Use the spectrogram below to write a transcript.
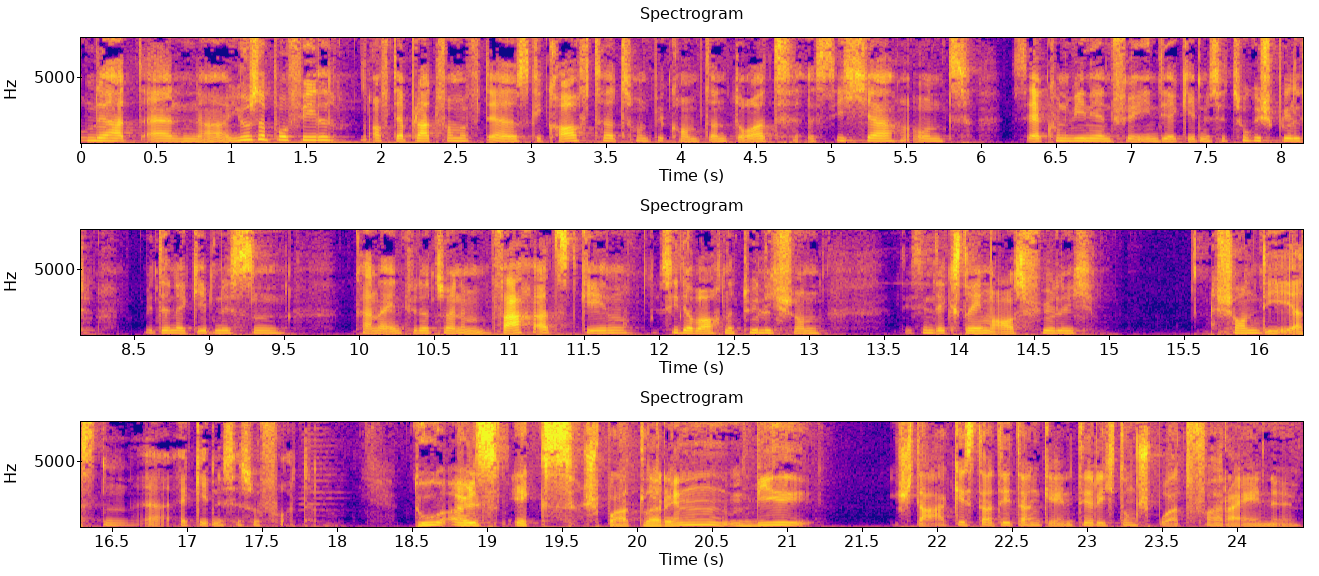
Kunde hat ein äh, User-Profil auf der Plattform, auf der er es gekauft hat und bekommt dann dort sicher und sehr convenient für ihn die Ergebnisse zugespielt. Mit den Ergebnissen kann er entweder zu einem Facharzt gehen, sieht aber auch natürlich schon, die sind extrem ausführlich, schon die ersten äh, Ergebnisse sofort. Du als Ex-Sportlerin, wie stark ist da die Tangente Richtung Sportvereine?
